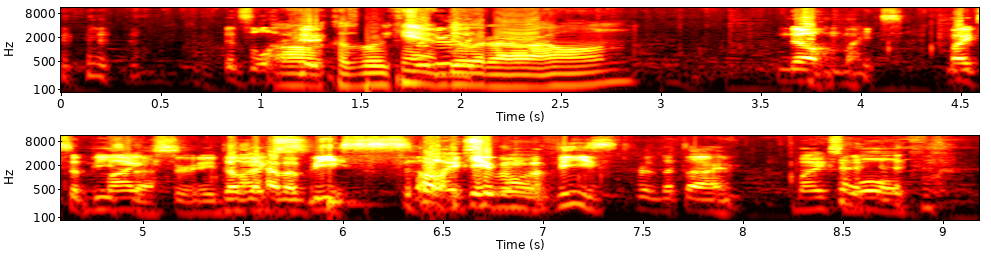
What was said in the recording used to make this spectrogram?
it's like, Oh, because we can't do it our own. no, Mike's Mike's a beast Mike's- master he doesn't Mike's- have a beast, so I Mike's gave him a beast for the time. Mike's wolf.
